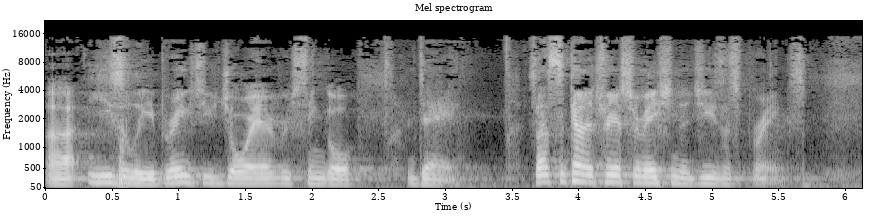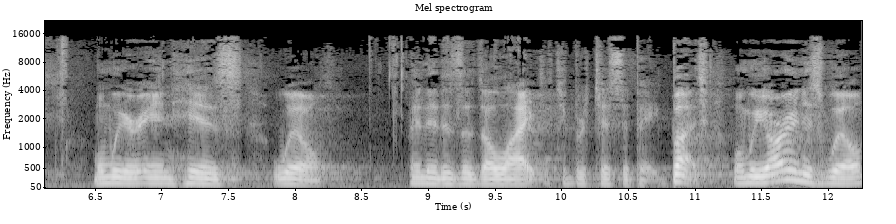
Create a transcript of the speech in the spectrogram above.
uh, easily. It brings you joy every single day. So that's the kind of transformation that Jesus brings when we are in his will. and it is a delight to participate. But when we are in His will,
